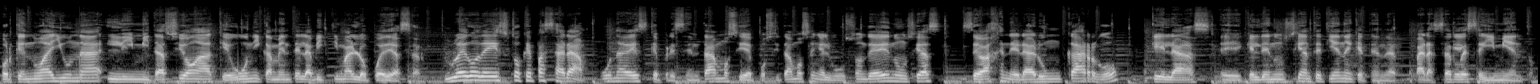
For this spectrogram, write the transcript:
porque no hay una limitación a que únicamente la víctima lo puede hacer. Luego de esto, ¿qué pasará? Una vez que presentamos y depositamos en el buzón de denuncias, se va a generar un cargo que, las, eh, que el denunciante tiene que tener para hacerle seguimiento.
